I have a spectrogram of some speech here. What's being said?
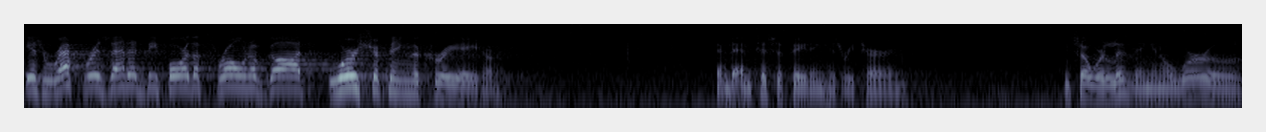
is represented before the throne of God, worshiping the Creator and anticipating his return. And so we're living in a world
